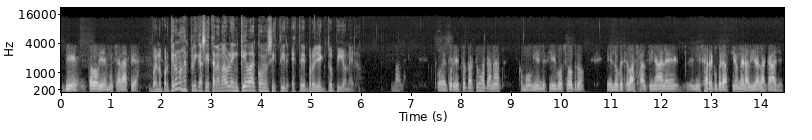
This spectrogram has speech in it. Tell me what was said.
Bien, todo bien, muchas gracias. Bueno, ¿por qué no nos explica, si es tan amable, en qué va a consistir este proyecto pionero? Vale. Pues el proyecto Cartuja Canat, como bien decís vosotros, en lo que se basa al final es en esa recuperación de la vida en la calle.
